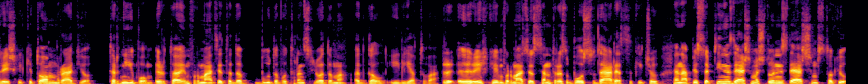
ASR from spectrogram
reiškia kitom radio tarnybom ir ta informacija tada būdavo transliuodama atgal į Lietuvą. Ir, reiškia, informacijos centras buvo sudaręs, sakyčiau, ten apie 70-80 tokių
